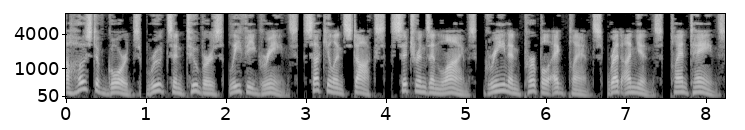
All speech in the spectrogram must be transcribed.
A host of gourds, roots and tubers, leafy greens, succulent stalks, citrons and limes, green and purple eggplants, red onions, plantains,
